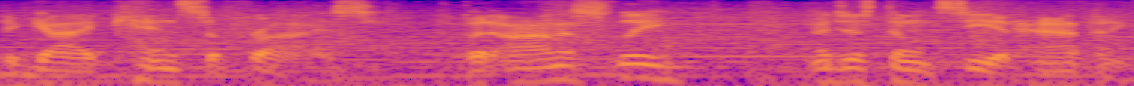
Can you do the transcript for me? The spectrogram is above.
The guy can surprise. But honestly, I just don't see it happening.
